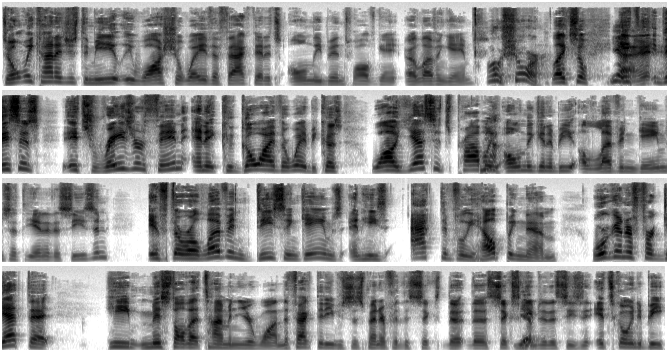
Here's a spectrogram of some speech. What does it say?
don't we kind of just immediately wash away the fact that it's only been 12 game 11 games? Oh, sure. Like so Yeah, and- this is it's razor thin and it could go either way because while yes it's probably Yeah. only going to be 11 games at the end of the season, if there are 11 decent games and he's actively helping them, we're going to forget that he missed all that time in year 1. The fact that he was suspended for the six the, the 6 Yep. games of the season, it's going to be,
